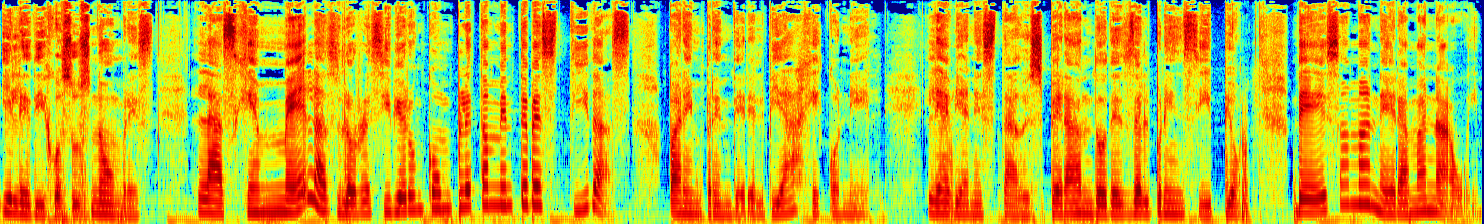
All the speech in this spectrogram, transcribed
y le dijo sus nombres, las gemelas lo recibieron completamente vestidas para emprender el viaje con él. Le habían estado esperando desde el principio. De esa manera Manawi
